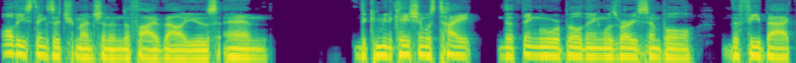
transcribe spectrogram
all these things that you mentioned in the five values and the communication was tight. The thing we were building was very simple. The feedback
